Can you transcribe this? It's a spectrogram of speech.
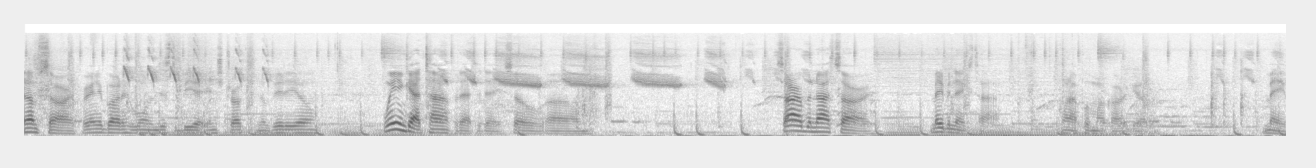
And I'm sorry for anybody who wanted this to be an instructional video. We ain't got time for that today. So, um, sorry, but not sorry. Maybe next time when I put my car together. Maybe.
